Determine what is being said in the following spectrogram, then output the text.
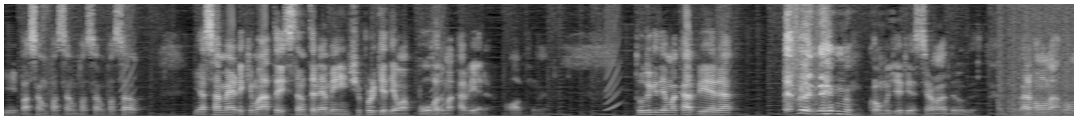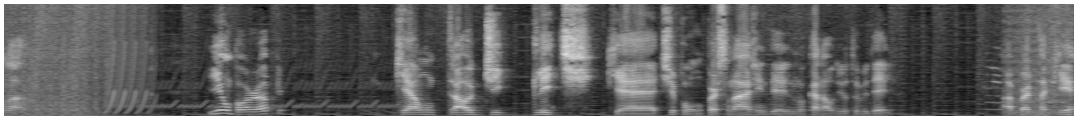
E passamos, passamos, passamos, passamos. E essa merda que mata instantaneamente porque tem uma porra de uma caveira. Óbvio, né? Tudo que tem uma caveira é veneno, como diria o Sr. Madruga. Agora vamos lá, vamos lá. E um power-up, que é um trau de glitch, que é tipo um personagem dele no canal do YouTube dele aperta aqui.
